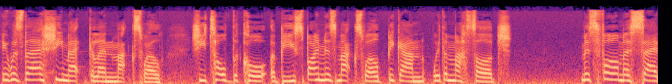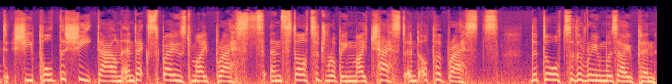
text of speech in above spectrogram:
It was there she met Ghislaine Maxwell. She told the court abuse by Ms. Maxwell began with a massage. Miss Farmer said she pulled the sheet down and exposed my breasts and started rubbing my chest and upper breasts. The door to the room was open.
